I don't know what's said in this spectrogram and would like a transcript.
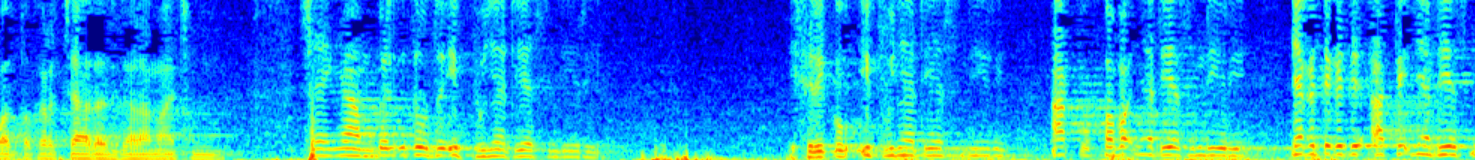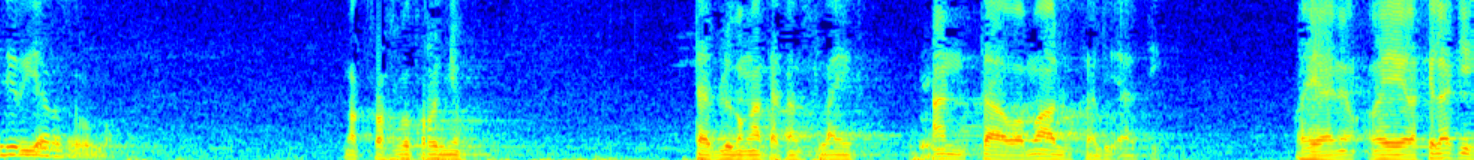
kuat bekerja dan segala macam. Saya ngambil itu untuk ibunya dia sendiri. Istriku, ibunya dia sendiri. Aku, bapaknya dia sendiri. Yang kecil-kecil adiknya dia sendiri ya Rasulullah maka Rasulullah terenyuh dan belum mengatakan selain anta wa malu kali abi wahai laki-laki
